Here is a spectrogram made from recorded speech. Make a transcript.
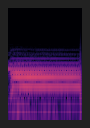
you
